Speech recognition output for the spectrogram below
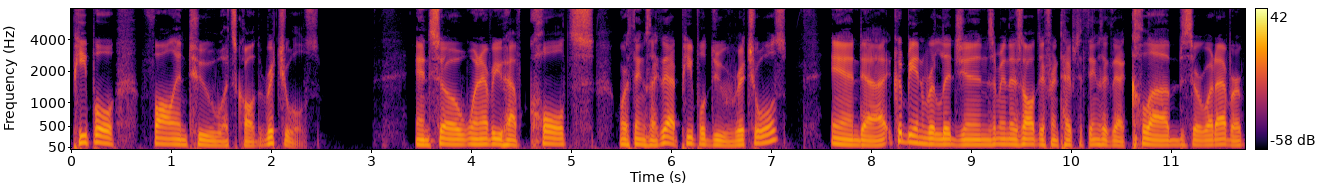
people fall into what's called rituals. And so, whenever you have cults or things like that, people do rituals. And uh, it could be in religions. I mean, there's all different types of things like that, clubs or whatever.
